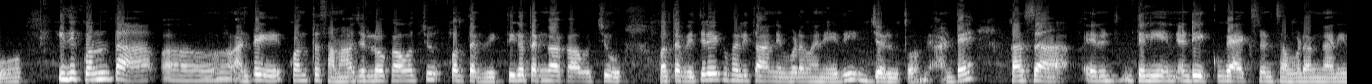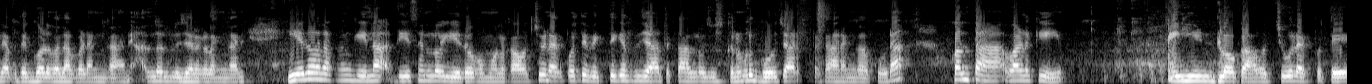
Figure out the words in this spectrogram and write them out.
ఇది కొంత అంటే కొంత సమాజంలో కావచ్చు కొంత వ్యక్తిగతంగా కావచ్చు కొంత వ్యతిరేక ఫలితాలను ఇవ్వడం అనేది జరుగుతోంది. అంటే కాస్త తెలియని అంటే ఎక్కువగా యాక్సిడెంట్స్ అవ్వడం కానీ లేకపోతే గొడవలు అవ్వడం కానీ అల్లర్లు జరగడం కానీ ఏదో రకంగా ఇలా దేశంలో ఏదో ఒక మూల కావచ్చు లేకపోతే వ్యక్తిగత జాతకాల్లో చూసుకున్నప్పుడు గోచార ప్రకారంగా కూడా కొంత వాళ్ళకి ఈ ఇంట్లో కావచ్చు లేకపోతే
